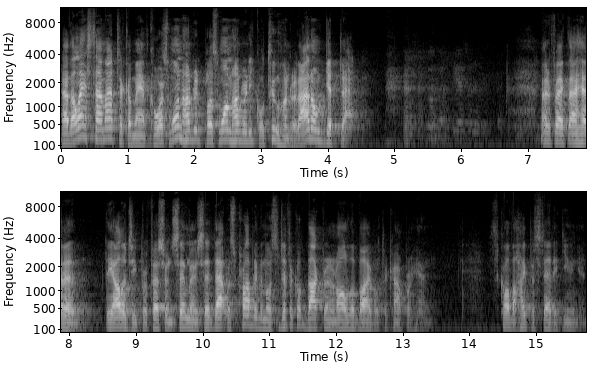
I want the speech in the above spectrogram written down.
Now, the last time I took a math course, 100 plus 100 equal 200. I don't get that. Matter of fact, I had a theology professor in seminary said that was probably the most difficult doctrine in all of the Bible to comprehend. It's called the hypostatic union.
